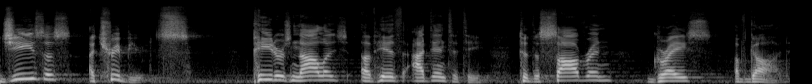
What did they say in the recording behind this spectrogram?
Jesus attributes Peter's knowledge of his identity to the sovereign grace of God.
